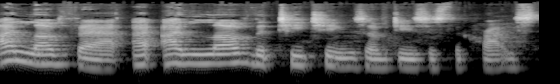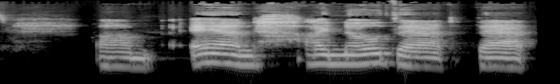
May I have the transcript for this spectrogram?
I love that. I, I love the teachings of Jesus the Christ. Um, and I know that that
